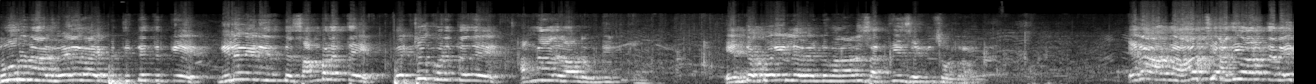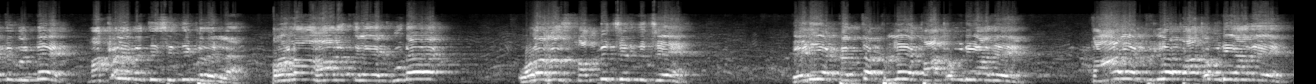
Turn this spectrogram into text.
நூறு நாள் வேலை வாய்ப்பு திட்டத்திற்கு நிலுவையில் இருந்த சம்பளத்தை பெற்றுக் கொடுத்தது அண்ணா திராவிட முன்னேற்ற எந்த கோயில்ல வேண்டுமானாலும் சத்தியம் செய்து சொல்றாங்க. ஏன்னா அவங்க ஆட்சி அதிகாரத்தை வைத்துக் கொண்டு மக்களை பற்றி சிந்திப்பதில்லை. கொரோனா காலத்திலேயே கூட உலகம் ஸ்தம்பிச்சிருந்துச்சு. வெளிய பெத்த பிள்ளைய பார்க்க முடியாது. தாயை பிள்ளை பார்க்க முடியாது.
